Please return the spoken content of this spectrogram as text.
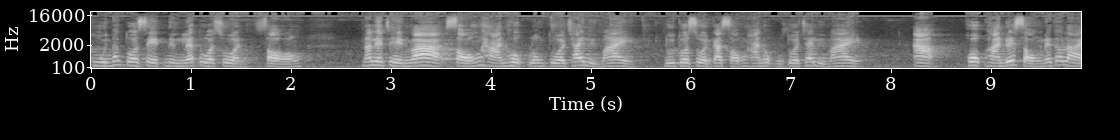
คูณทั้งตัวเศษ 1 และตัวส่วน 2 นักเรียนจะเห็นว่า 2 หาร 6 ลงตัวใช่หรือไม่ ดูตัวส่วนกับ 2 หาร 6 ลงตัวใช่หรือไม่อะ6หารด้วย 2 ได้เท่าไหร่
